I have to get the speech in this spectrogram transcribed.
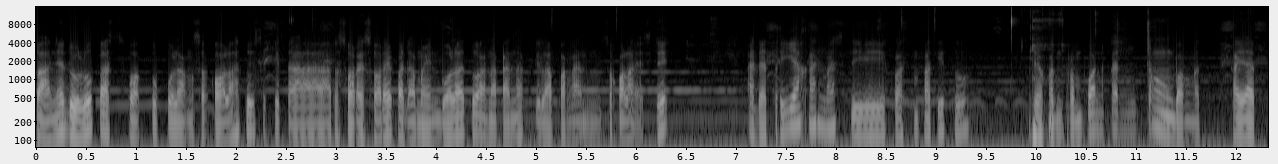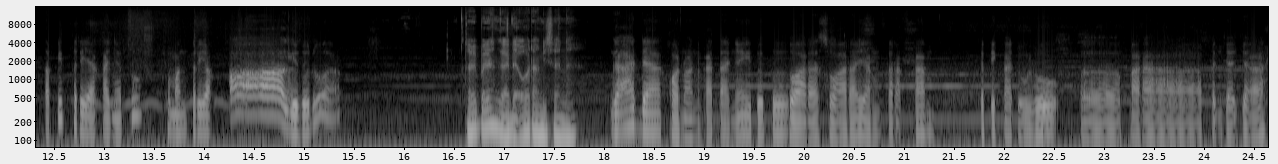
Soalnya dulu pas waktu pulang sekolah tuh sekitar sore-sore pada main bola tuh anak-anak di lapangan sekolah SD ada teriakan mas di kelas 4 itu. Teriakan perempuan kenceng banget. Kayak tapi teriakannya tuh cuman teriak ah! gitu doang. Tapi padahal nggak ada orang di sana. nggak ada. Konon katanya itu tuh suara-suara yang terekam ketika dulu eh, para penjajah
